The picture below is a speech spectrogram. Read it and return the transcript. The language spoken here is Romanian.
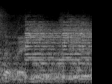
It's amazing.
